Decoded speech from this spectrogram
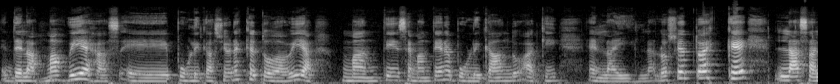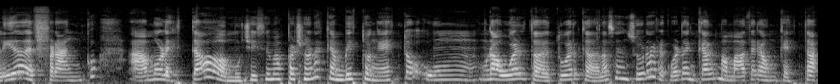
de las más viejas eh, publicaciones que todavía se mantiene publicando aquí en la isla. Lo cierto es que la salida de Franco ha molestado a muchísimas personas que han visto en esto una vuelta de tuerca de la censura. Recuerden Calma Mater, aunque está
